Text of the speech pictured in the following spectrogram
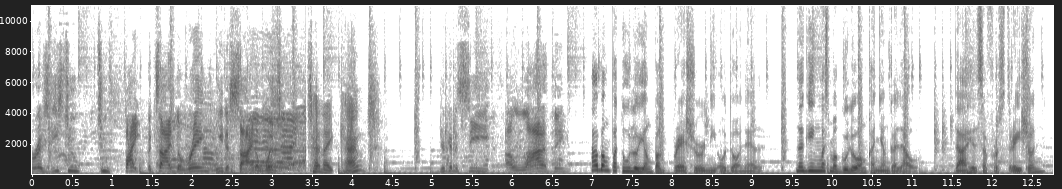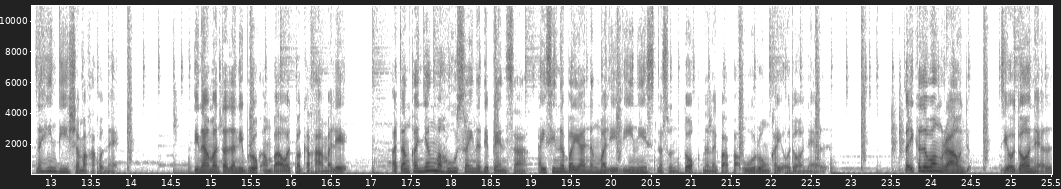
Encourage these two to fight beside the ring. We decide a winner. 10-8 count. You're going to see a lot of things. Habang patuloy ang pag-pressure ni O'Donnell, naging mas magulo ang kanyang galaw dahil sa frustration na hindi siya makakonect. Tinamantala ni Brooke ang bawat pagkakamali at ang kanyang mahusay na depensa ay sinabayan ng malilinis na suntok na nagpapaurong kay O'Donnell. Sa ikalawang round, si O'Donnell,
